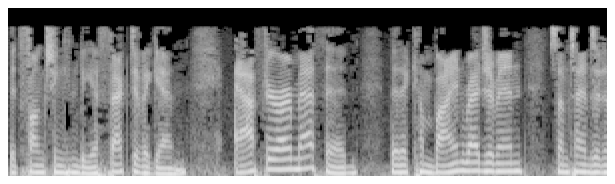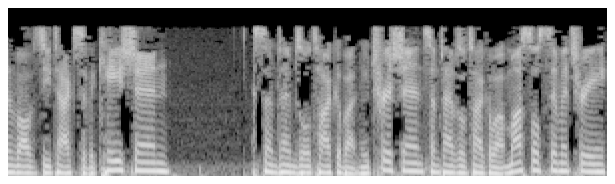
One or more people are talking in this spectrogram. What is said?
that function can be effective again. After our method, that a combined regimen, sometimes it involves detoxification, Sometimes we'll talk about nutrition. Sometimes we'll talk about muscle symmetry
